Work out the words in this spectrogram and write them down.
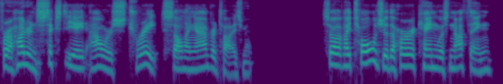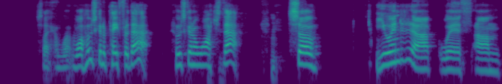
for 168 hours straight selling advertisement. So if I told you the hurricane was nothing, it's like, well, who's going to pay for that? Who's going to watch that? So you ended up with, um,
